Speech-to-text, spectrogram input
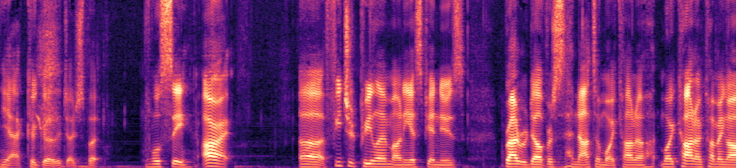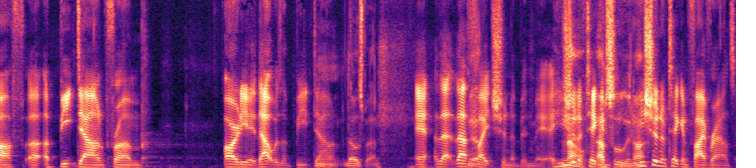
Yeah, it could go to the judges, but we'll see. All right. Uh, featured prelim on ESPN News. Brad Riddell versus Renato Moicano. Moicano coming off uh, a beatdown from RDA. That was a beatdown. That was bad. And that that Yeah. fight shouldn't have been made. He No, shouldn't have taken absolutely not. He shouldn't have taken five rounds.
